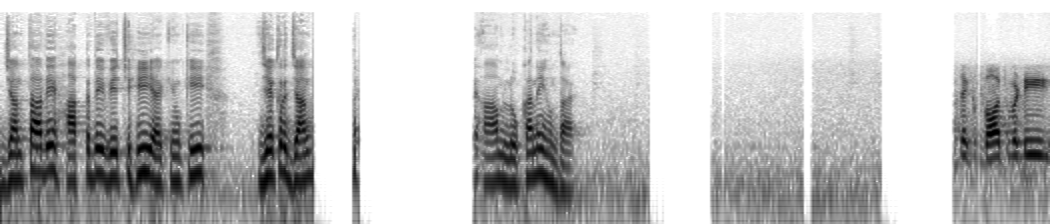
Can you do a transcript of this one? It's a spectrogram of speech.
ਜਨਤਾ ਦੇ ਹੱਕ ਦੇ ਵਿੱਚ ਹੀ ਹੈ, ਕਿਉਂਕਿ ਜੇਕਰ ਜੰਗ ਆਮ ਲੋਕਾਂ ਨਹੀਂ ਹੁੰਦਾ ਹੈ। ਇੱਕ ਬਹੁਤ ਵੱਡੀ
